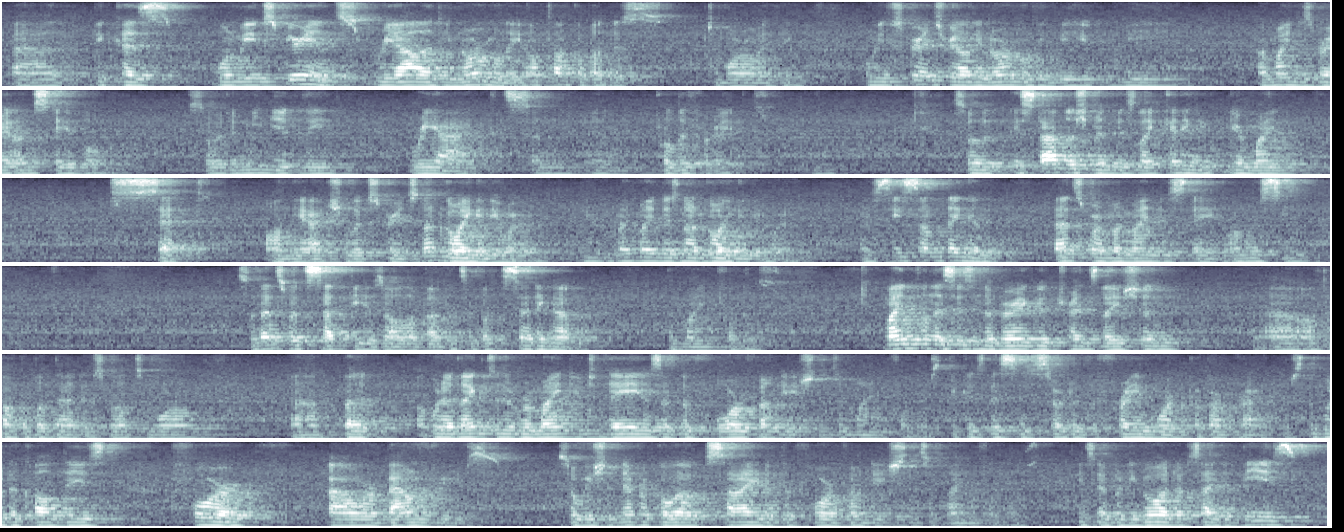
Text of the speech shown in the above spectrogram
Uh, because when we experience reality normally, I'll talk about this tomorrow, I think. When we experience reality normally, we, we, our mind is very unstable. So it immediately reacts and, and proliferates. So establishment is like getting your mind set on the actual experience, not going anywhere. My mind is not going anywhere. I see something and that's where my mind is staying, on the scene. So that's what sati is all about. It's about setting up the mindfulness. Mindfulness isn't a very good translation. Uh, I'll talk about that as well tomorrow. Uh, but what I'd like to remind you today is of the four foundations of mindfulness, because this is sort of the framework of our practice. The Buddha called these four our boundaries. So we should never go outside of the four foundations of mindfulness. He said, when you go out outside of these,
